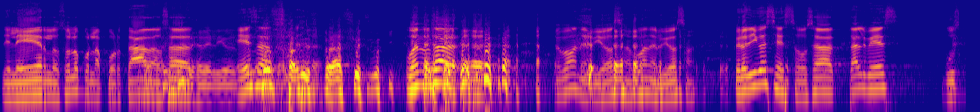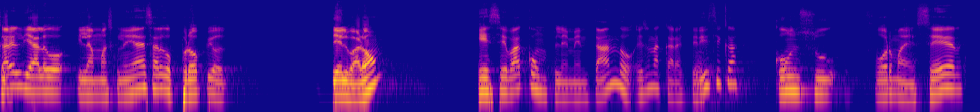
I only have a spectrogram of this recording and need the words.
de leerlo, solo por la portada. O sea, esas, sabes frases, güey. bueno, o sea, me pongo nervioso, me pongo nervioso. Pero digo es eso, o sea, tal vez buscar el diálogo y la masculinidad es algo propio del varón que se va complementando, es una característica con su forma de ser,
